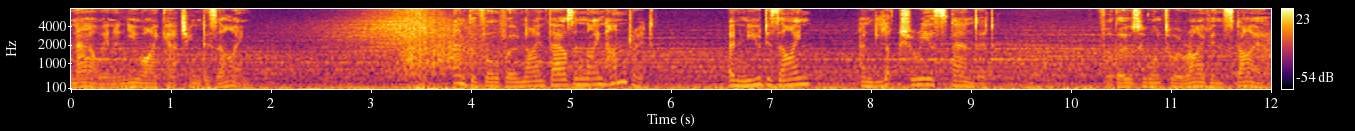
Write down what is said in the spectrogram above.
now in a new eye-catching design. And the Volvo 9900. A new design and luxury as standard for those who want to arrive in style.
